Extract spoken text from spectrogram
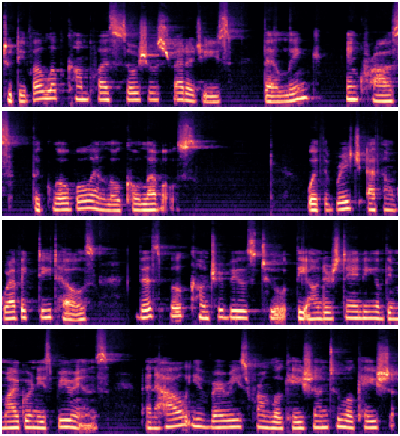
to develop complex social strategies that link and cross the global and local levels. With rich ethnographic details, this book contributes to the understanding of the migrant experience and how it varies from location to location,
